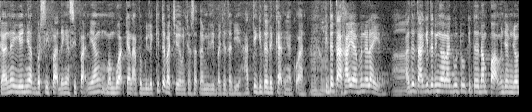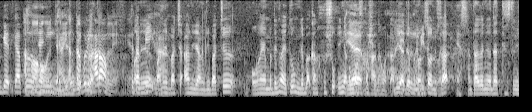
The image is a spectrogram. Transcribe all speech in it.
Kerana ianya bersifat dengan sifat yang membuatkan apabila kita baca macam Ustaz Tamizi baca tadi hati kita dekat dengan Al-Quran mm-hmm. kita tak khayal benda lain ah. ada tak kita dengar lagu tu kita nampak macam joget ke apa oh, menyanyi ha, itu tak boleh haram tak boleh. tetapi maknanya, maknanya bacaan yang dibaca orang yang mendengar itu menyebabkan khusyuk ingat ya, Allah Subhanahu Wa Taala. Ada penonton Ustaz, yes. antaranya Datin Sri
